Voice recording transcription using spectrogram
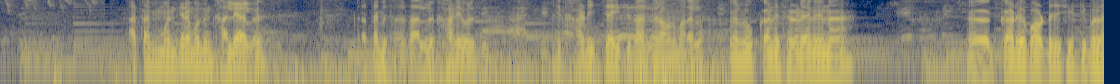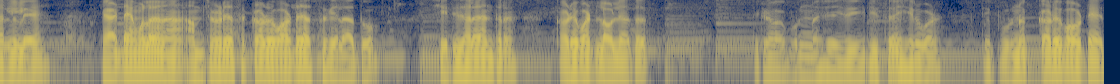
आता मी मंदिरामधून खाली आलो आहे. तर आता मी सध्या चाललो आहे खाडीवरती. म्हणजे खाडीच्या इथे चाललो राऊंड मारायला. लोकांनी सगळ्यांनी ना कडवे पावटाची शेती पण झालेली आहे. ह्या टायमाला ना आमच्याकडे असं कडवे पावटा जास्त केला जातो शेती झाल्यानंतर कडवे पाट लावले जातात. तिकडे बघा पूर्ण हे जी दिसतं हिरवळ. ते पूर्ण कडवे पावटे आहेत.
